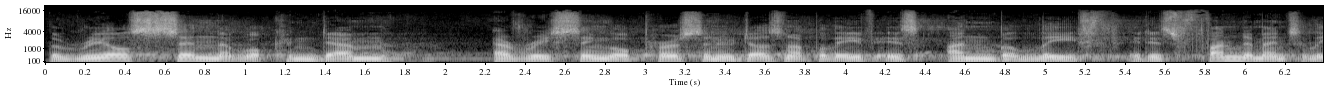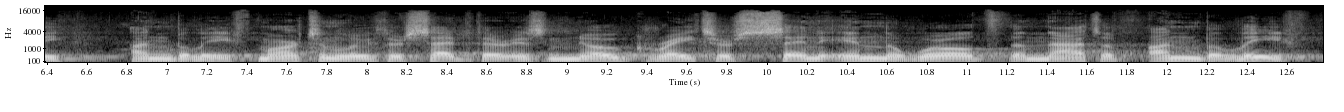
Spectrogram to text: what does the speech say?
the real sin that will condemn every single person who does not believe is unbelief. It is fundamentally unbelief. Martin Luther said, There is no greater sin in the world than that of unbelief.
